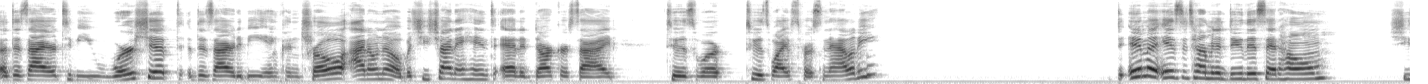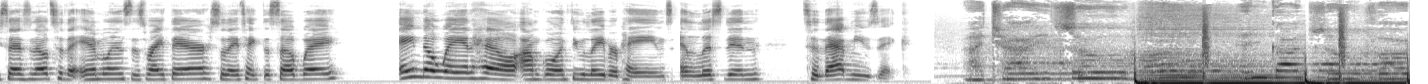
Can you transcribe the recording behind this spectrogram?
a desire to be worshipped, a desire to be in control. I don't know, but she's trying to hint at a darker side to his work to his wife's personality. Emma is determined to do this at home. She says no to the ambulance that's right there, so they take the subway. Ain't no way in hell I'm going through labor pains and listening to that music. I tried so hard and got so far,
